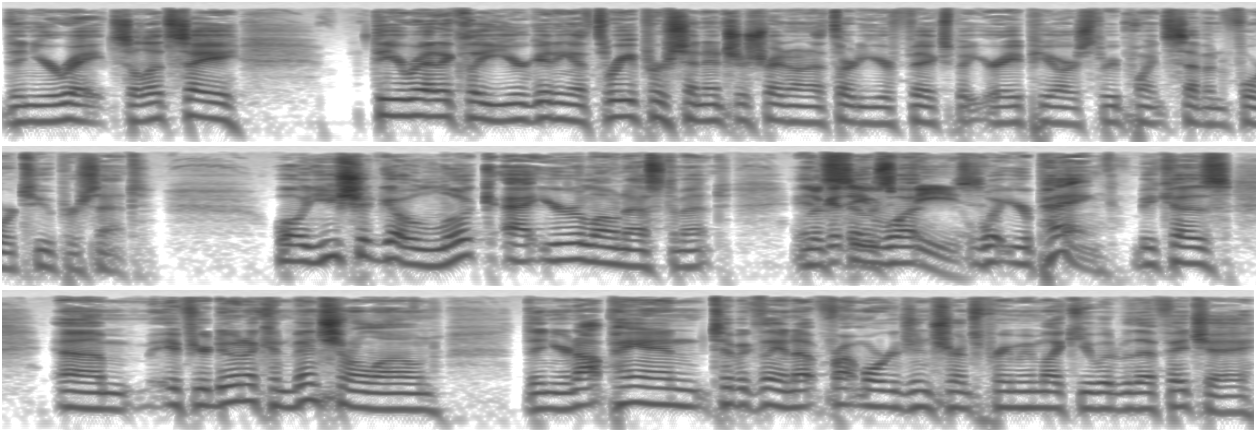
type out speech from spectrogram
than your rate. So let's say theoretically you're getting a 3% interest rate on a 30 year fix, but your APR is 3.742%. Well, you should go look at your loan estimate and Look at see what, fees. what you're paying. Because um, if you're doing a conventional loan, then you're not paying typically an upfront mortgage insurance premium like you would with FHA.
